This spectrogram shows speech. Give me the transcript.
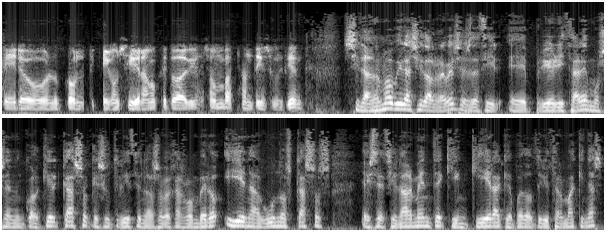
pero que consideramos que todavía son bastante insuficientes. Si la norma hubiera sido al revés, es decir, eh, priorizaremos en cualquier caso que se utilicen las ovejas bombero y en algunos casos, excepcionalmente, quien quiera que pueda utilizar máquinas,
